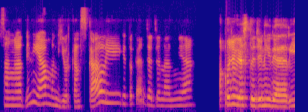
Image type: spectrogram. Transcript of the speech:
sangat ini ya menggiurkan sekali gitu kan jajanannya. Aku juga setuju nih dari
